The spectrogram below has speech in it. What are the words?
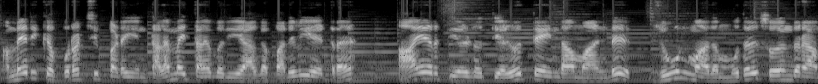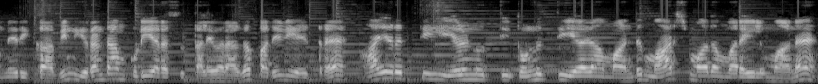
அமெரிக்க புரட்சி படையின் தலைமை தளபதியாக பதவியேற்ற ஆயிரத்தி எழுநூத்தி எழுபத்தி ஐந்தாம் ஆண்டு ஜூன் மாதம் முதல் சுதந்திர அமெரிக்காவின் இரண்டாம் குடியரசு தலைவராக பதவியேற்ற ஆயிரத்தி எழுநூத்தி தொண்ணூத்தி ஏழாம் ஆண்டு மார்ச் மாதம் வரையிலுமான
